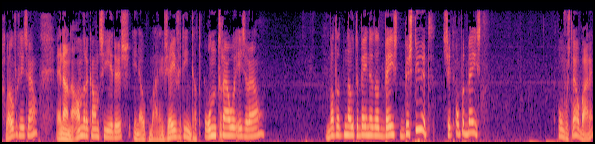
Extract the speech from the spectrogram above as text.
gelovig Israël. En aan de andere kant zie je dus in openbaring 17 dat ontrouwe Israël. Wat het notabene dat beest bestuurt. Zit op het beest. Onvoorstelbaar hè.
